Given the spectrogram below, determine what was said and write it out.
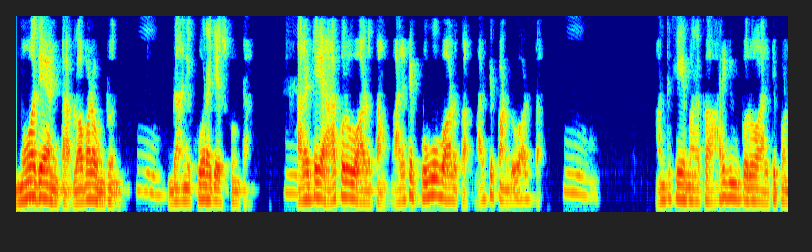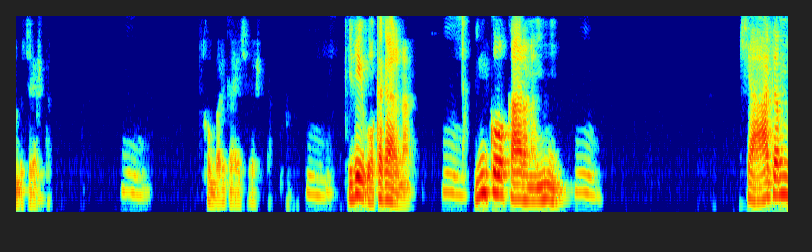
మోదే అంటారు లోపల ఉంటుంది. దాన్ని కూర చేసుకుంటాం. అరటి ఆకులు వాడుతాం అరటి పువ్వు వాడుతాం అరటి పండు వాడుతాం. అందుకే మనకు ఆరగింపులో అరటి పండు శ్రేష్టం. కొబ్బరికాయ శ్రేష్టం. ఇది ఒక కారణం. ఇంకో కారణం త్యాగం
